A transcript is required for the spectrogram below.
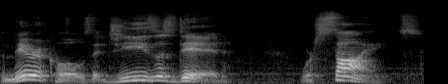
The miracles that Jesus did were signs,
